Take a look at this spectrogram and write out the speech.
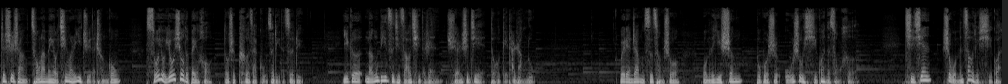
这世上从来没有轻而易举的成功，所有优秀的背后都是刻在骨子里的自律。一个能逼自己早起的人，全世界都会给他让路。威廉·詹姆斯曾说：“我们的一生不过是无数习惯的总和，起先是我们造就习惯，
